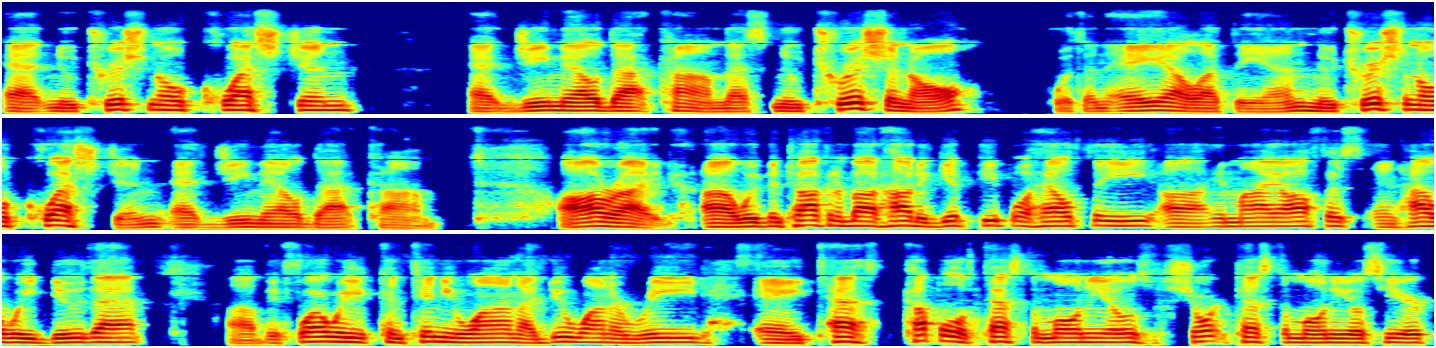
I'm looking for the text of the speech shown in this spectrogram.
at nutritionalquestion at gmail.com. That's nutritional with an AL at the end, nutritional question at gmail.com. All right. Uh, we've been talking about how to get people healthy uh, in my office and how we do that. Uh, before we continue on, I do want to read a test, couple of testimonials, short testimonials here.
